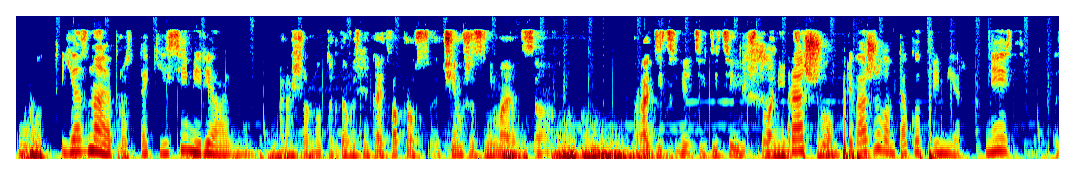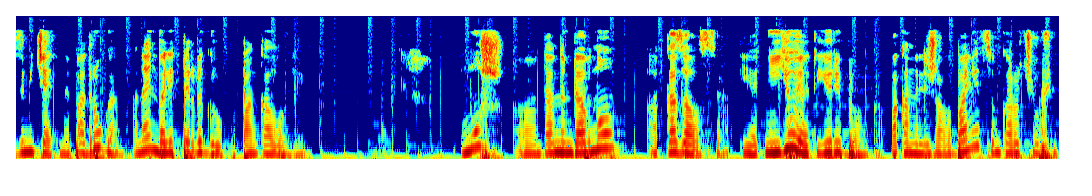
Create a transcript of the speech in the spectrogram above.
Вот. Я знаю просто такие семьи реальные. Хорошо, но тогда возникает вопрос, чем же занимаются родители этих детей, что они... Хорошо, ну, привожу вам такой пример. У меня есть замечательная подруга, она инвалид первой группы по онкологии. Муж э, давным-давно отказался и от нее, и от ее ребенка. Пока она лежала в больнице, он, короче, в общем,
